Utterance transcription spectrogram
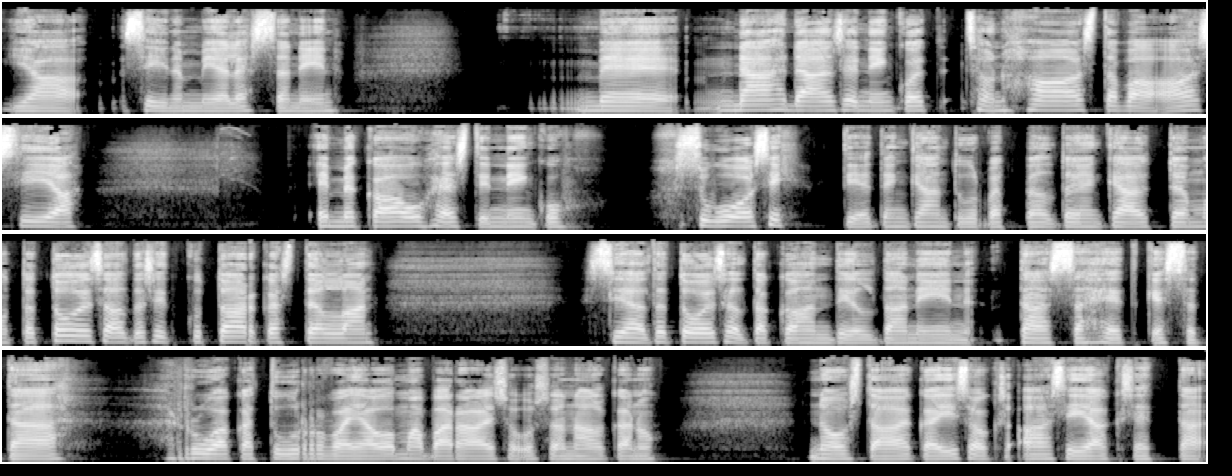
ja siinä mielessä niin me nähdään se, niin kuin, että se on haastava asia. Emme kauheasti niin kuin suosi tietenkään turvepeltojen käyttöä, mutta toisaalta sitten kun tarkastellaan sieltä toiselta kantilta, niin tässä hetkessä tämä ruokaturva ja omavaraisuus on alkanut nousta aika isoksi asiaksi, että,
